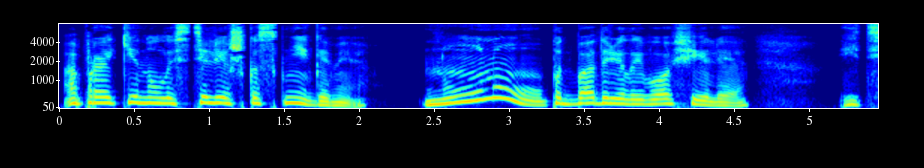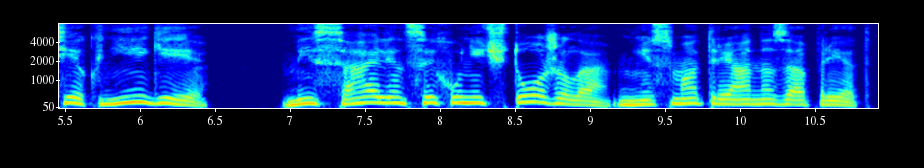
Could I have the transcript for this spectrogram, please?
опрокинулась тележка с книгами. «Ну-ну», — подбодрила его Офелия. «И те книги... Мисс Сайленс их уничтожила, несмотря на запрет.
